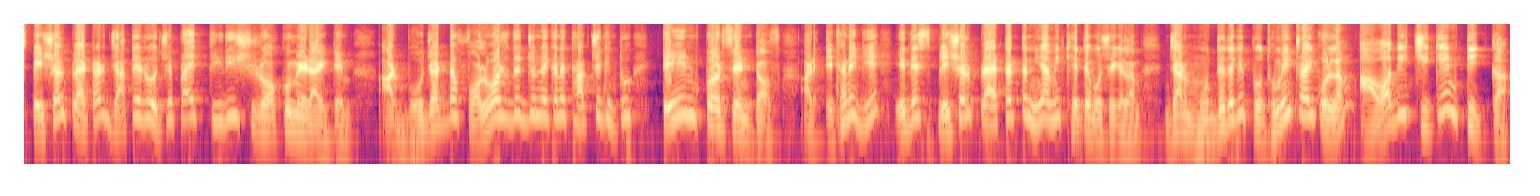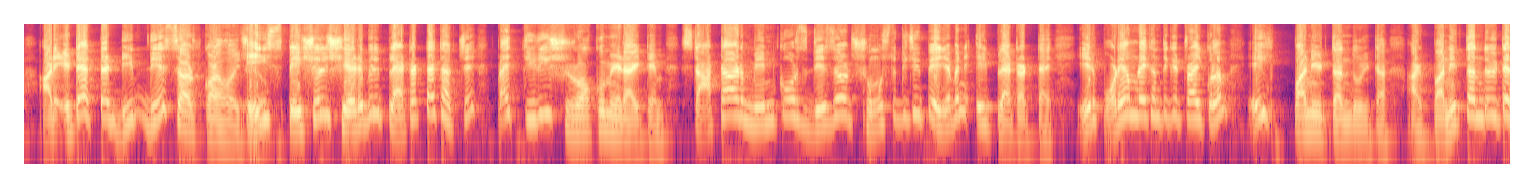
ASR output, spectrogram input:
স্পেশাল প্ল্যাটার যাতে রয়েছে প্রায় তিরিশ রকমের আইটেম আর ভোজাড্ডা ফলোয়ার্সদের জন্য এখানে থাকছে কিন্তু টেন পার্সেন্ট অফ আর এখানে গিয়ে এদের স্পেশাল প্ল্যাটারটা নিয়ে আমি খেতে বসে গেলাম। যার মধ্যে থেকে প্রথমেই ট্রাই করলাম আওয়াদি চিকেন টিক্কা আর এটা একটা ডিপ দিয়ে সার্ভ করা হয়েছে এই স্পেশাল শেয়ারেবল প্ল্যাটারটায় থাকছে প্রায় তিরিশ রকমের item starter main course dessert সমস্ত কিছুই পেয়ে যাবেন এই প্ল্যাটারটায় এরপরে আমরা এখান থেকে ট্রাই করলাম এই পানির তান্দুরিটা। আর পানির তান্দুরিটা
